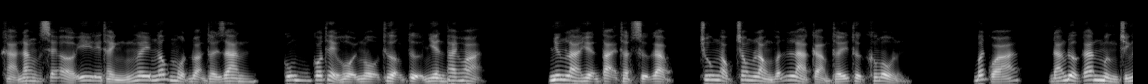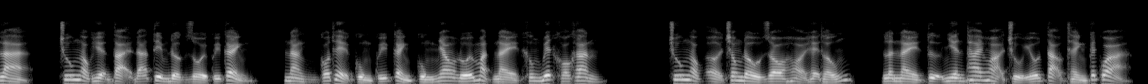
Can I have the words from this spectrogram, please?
khả năng sẽ ở Y Thành ngây ngốc một đoạn thời gian, cũng có thể hội ngộ thượng tự nhiên thai họa. Nhưng là hiện tại thật sự gặp, Chu Ngọc trong lòng vẫn là cảm thấy thực không ổn. Bất quá, đáng được ăn mừng chính là, Chu Ngọc hiện tại đã tìm được rồi quý cảnh, nàng có thể cùng quý cảnh cùng nhau đối mặt này không biết khó khăn. Chu Ngọc ở trong đầu do hỏi hệ thống, lần này tự nhiên thai họa chủ yếu tạo thành kết quả,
